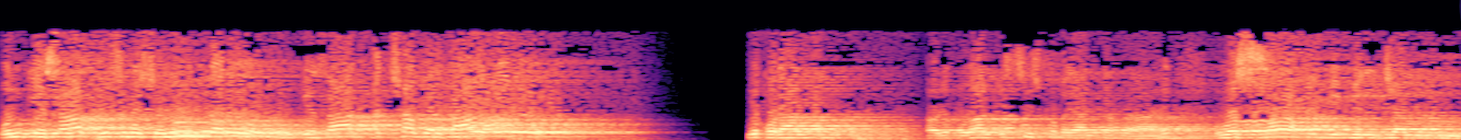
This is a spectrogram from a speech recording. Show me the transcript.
ان کے ساتھ حسن سلوک کرو، ان کے ساتھ اچھا برتاؤ کرو۔ یہ قرآن کا حکم ہے۔ اور یہ قرآن اس چیز کو بیان کر رہا ہے وہ بل جم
